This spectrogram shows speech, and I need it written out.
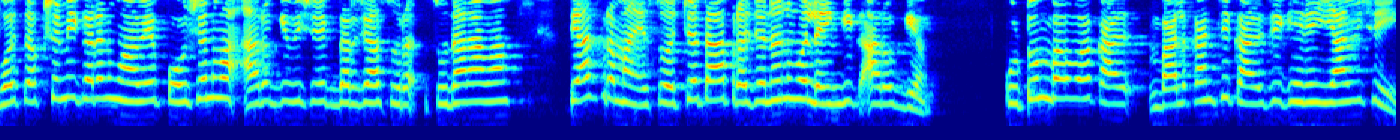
व सक्षमीकरण व्हावे. पोषण व आरोग्य विषयक दर्जा सुधारावा. त्याचप्रमाणे स्वच्छता प्रजनन व लैंगिक आरोग्य कुटुंब व काळ बालकांची काळजी घेणे याविषयी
